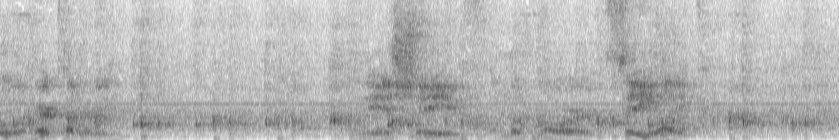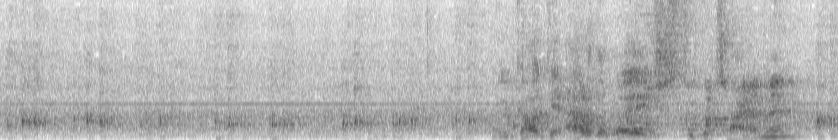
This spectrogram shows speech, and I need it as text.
Ooh, a hair cuttery. I need to shave and look more city-like. Oh my god, get out of the way, stupid Chinaman.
